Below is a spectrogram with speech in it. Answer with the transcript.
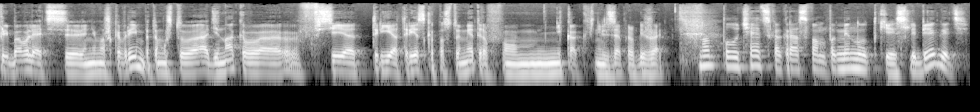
прибавлять э, немножко времени, потому что одинаково все три отрезка по 100 метров никак нельзя пробежать. Ну, получается, как раз вам по минутке, если бегать,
